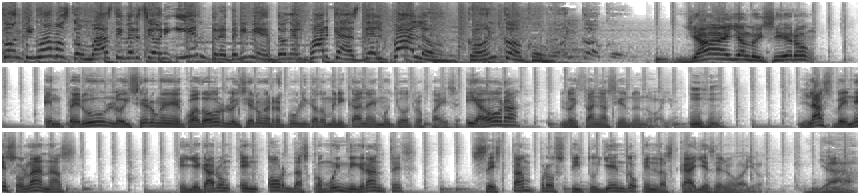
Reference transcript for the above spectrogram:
Continuamos con más diversión y entretenimiento en el podcast del Palo con Coco. Ya ellas lo hicieron en Perú, lo hicieron en Ecuador, lo hicieron en República Dominicana y muchos otros países. Y ahora lo están haciendo en Nueva York. Las venezolanas que llegaron en hordas como inmigrantes se están prostituyendo en las calles de Nueva York. Ya.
